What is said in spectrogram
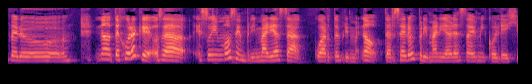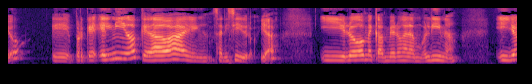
Pero. No, te juro que, o sea, estuvimos en primaria hasta cuarto de primaria. No, tercero de primaria, ahora estaba en mi colegio. Eh, porque el nido quedaba en San Isidro, ¿ya? Y luego me cambiaron a la Molina. Y yo,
